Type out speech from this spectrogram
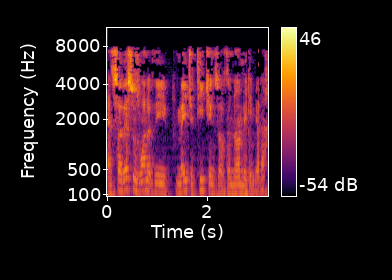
And so this was one of the major teachings of the Noam Elimelech.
